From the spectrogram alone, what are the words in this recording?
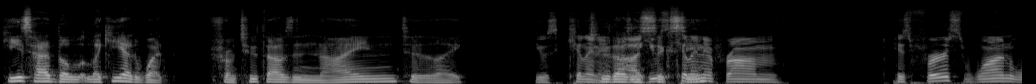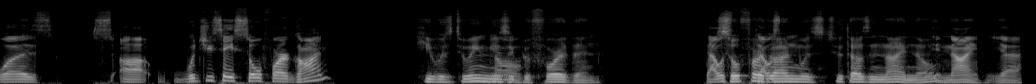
he's had the like he had what from 2009 to like he was killing it. Uh, he was killing it from his first one was uh would you say so far gone? He was doing music no. before then. That was so far gone was 2009 no? In nine yeah.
